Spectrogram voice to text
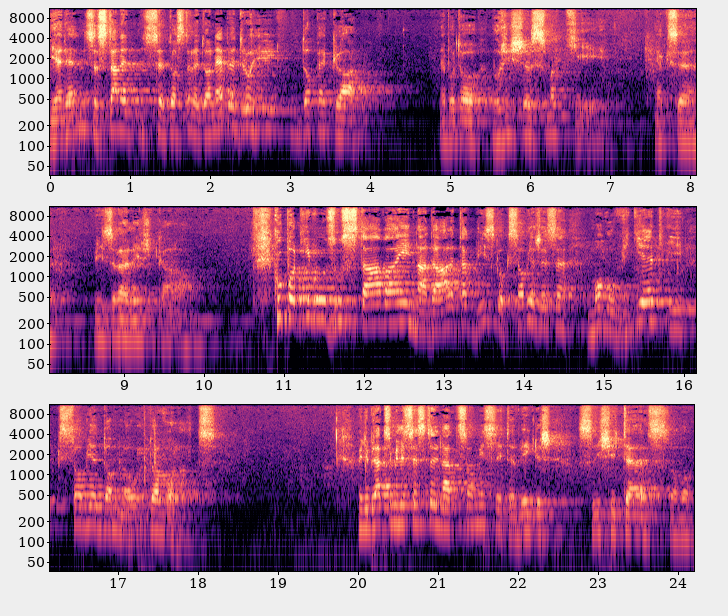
Jeden se, stane, se dostane do nebe, druhý do pekla nebo do hřiše smrti, jak se v Izraeli říkalo. Ku podivu zůstávají nadále tak blízko k sobě, že se mohou vidět i k sobě domlou, dovolat. Milí bratři, milí sestry, na co myslíte vy, když slyšíte slovo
